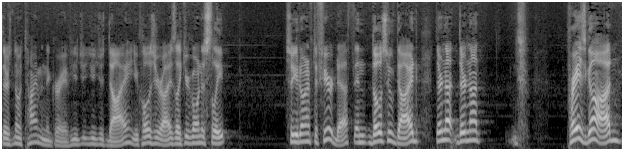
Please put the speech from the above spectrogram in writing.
there's no time in the grave. You, you just die, you close your eyes like you're going to sleep, so you don't have to fear death. And those who've died, they're not, they're not, praise God,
